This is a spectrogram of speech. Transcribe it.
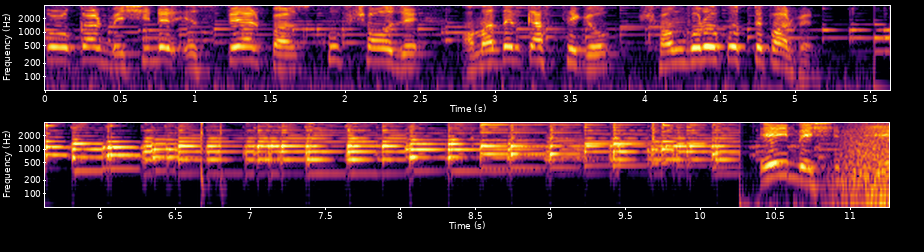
প্রকার মেশিনের স্পেয়ার পার্টস খুব সহজে আমাদের কাছ থেকেও সংগ্রহ করতে পারবেন। এই মেশিন দিয়ে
